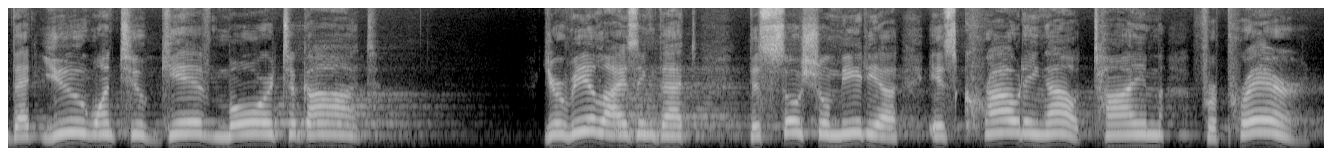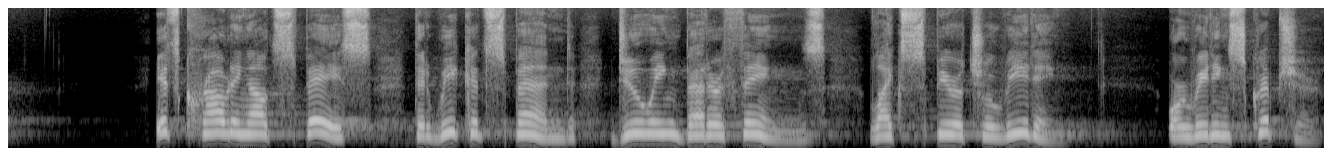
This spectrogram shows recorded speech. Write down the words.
that you want to give more to God. You're realizing that this social media is crowding out time for prayer. It's crowding out space that we could spend doing better things like spiritual reading or reading scripture.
